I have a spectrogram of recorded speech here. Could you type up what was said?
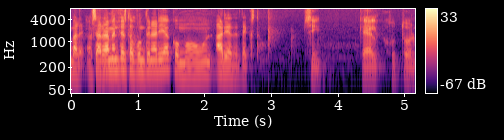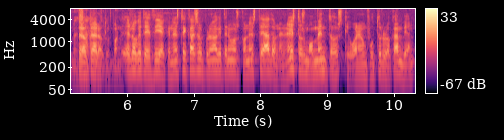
Vale, o sea, realmente esto funcionaría como un área de texto. sí, que es el- justo el mensaje Pero claro, que te lo pone. es lo que te decía, que en este caso el problema que tenemos con este addon en estos momentos, que igual en un futuro lo cambian,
